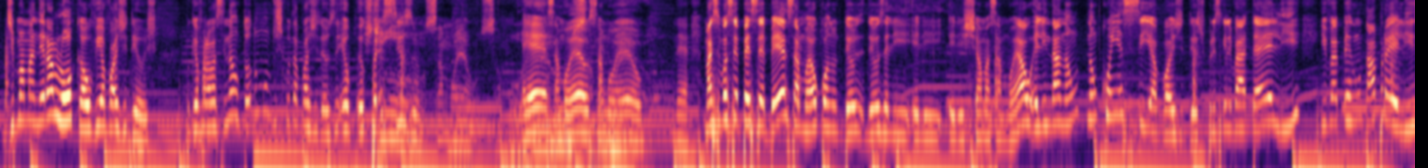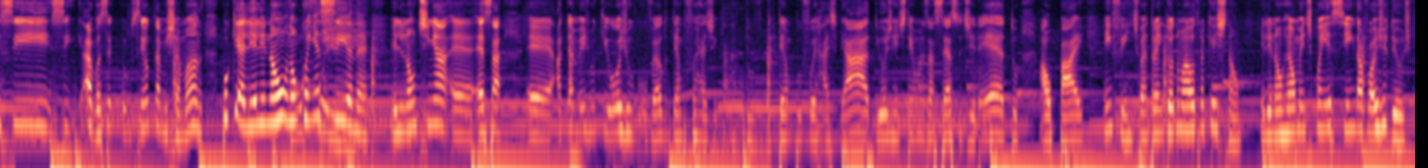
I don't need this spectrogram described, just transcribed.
de uma maneira louca ouvir a voz de Deus. Porque eu falava assim, não, todo mundo escuta a voz de Deus. Eu, eu preciso. Samuel, Samuel. É, Samuel, Samuel. Samuel. Né? Mas se você perceber, Samuel, quando Deus, Deus ele, ele, ele chama Samuel, ele ainda não, não conhecia a voz de Deus. Por isso que ele vai até Eli e vai perguntar para Eli se, se. Ah, você, o Senhor que tá me chamando? Porque ali ele não, não conhecia, né? Ele não tinha é, essa. É, até mesmo que hoje o véu do tempo foi rasgado, do, tempo foi rasgado e hoje a gente tem mais acesso direto ao Pai. Enfim, a gente vai entrar em toda uma outra questão. Ele não realmente conhecia ainda a voz de Deus.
